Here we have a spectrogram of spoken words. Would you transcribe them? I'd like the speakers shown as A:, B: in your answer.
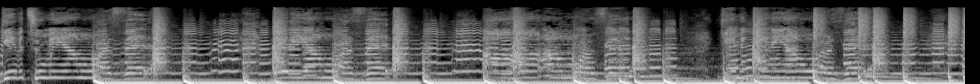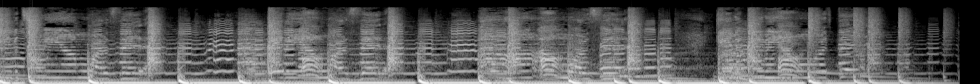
A: Give it to me, I'm worth it.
